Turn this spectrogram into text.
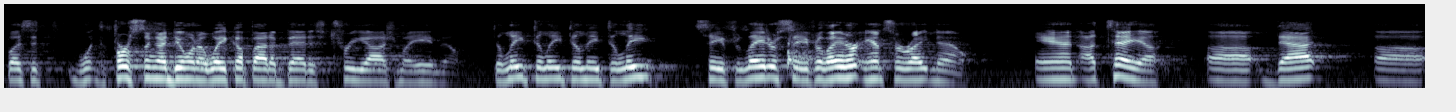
but it's the first thing I do when I wake up out of bed is triage my email. Delete, delete, delete, delete. Save for later, save for later, answer right now. And I'll tell you, uh, that, uh,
